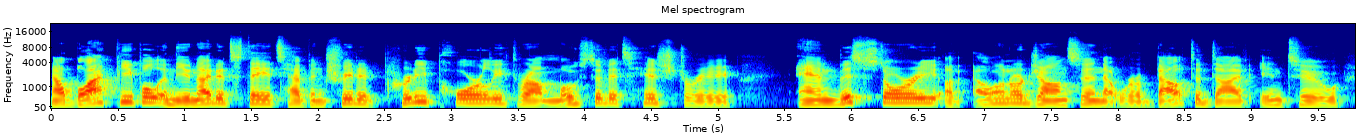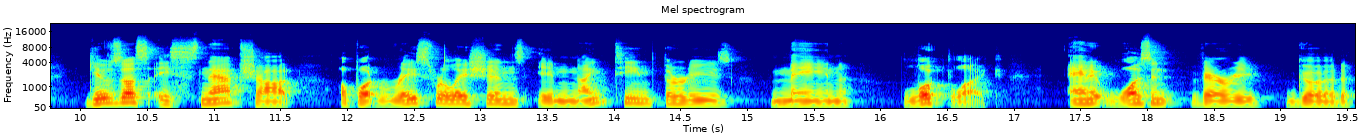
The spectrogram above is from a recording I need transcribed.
Now, black people in the United States have been treated pretty poorly throughout most of its history, and this story of Eleanor Johnson that we're about to dive into gives us a snapshot of what race relations in 1930s Maine looked like. And it wasn't very good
